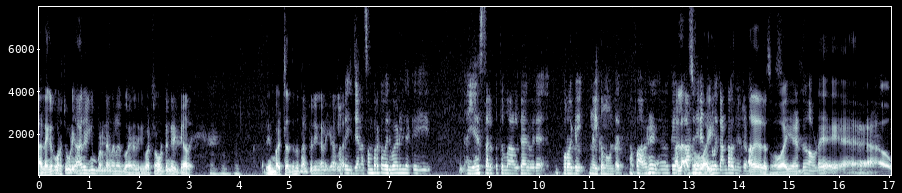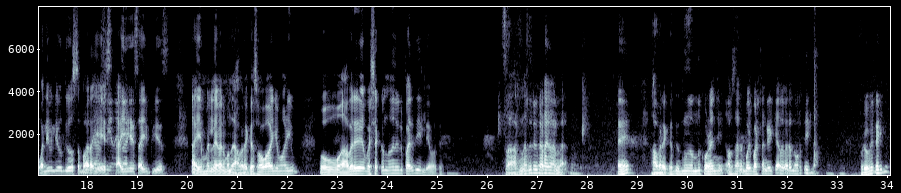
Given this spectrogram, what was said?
അല്ലെങ്കിൽ കുറച്ചുകൂടി ആരോഗ്യം പണ്ടേ നിലനിൽക്കുമായിരുന്നു. ഈ ഭക്ഷണം ഒട്ടും കഴിക്കാതെ. അദ്ദേഹം ഭക്ഷണത്തിന് താല്പര്യം കാണിക്കാറില്ല. ഈ ജനസമ്പർക്ക പരിപാടിയിലൊക്കെ ഈ ഏത് സ്ഥലത്തുള്ള ആൾക്കാർ വരെ പുറകിൽ നിൽക്കുന്നുണ്ട്. അപ്പൊ അവർ കണ്ടറിഞ്ഞിട്ടുണ്ട്? അതെ അതെ. സ്വാഭാവികമായിട്ടും അവിടെ വലിയ വലിയ ഉദ്യോഗസ്ഥന്മാർ I S I S I P S M L A വന്ന് അവരൊക്കെ സ്വാഭാവികമായും അവർ വിശക്കുന്നതിനൊരു പരിധിയില്ലേ അവർക്ക്? സാറിനതൊരു ഘടകമല്ല. ഉം. അവരൊക്കെ തിന്ന് നിന്ന് കുഴഞ്ഞ് അവസാനം പോയി ഭക്ഷണം കഴിക്കാതെ വരെ നിവർത്തിയില്ല. ഒരു പോയി കഴിക്കും.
